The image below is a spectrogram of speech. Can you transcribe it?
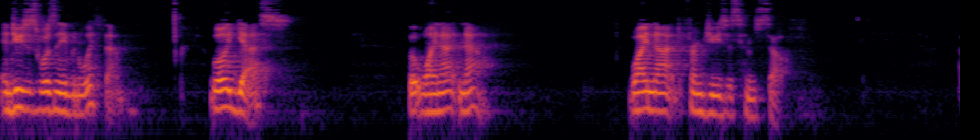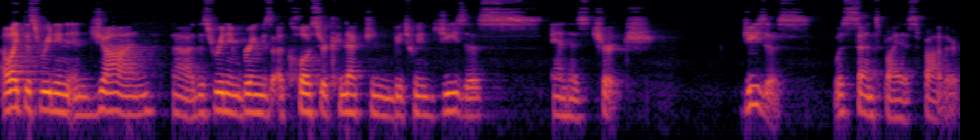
and Jesus wasn't even with them. Well, yes, but why not now? Why not from Jesus himself? I like this reading in John. Uh, this reading brings a closer connection between Jesus and his church. Jesus was sent by his Father.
